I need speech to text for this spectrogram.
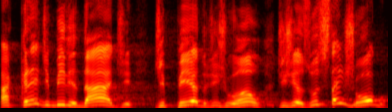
A credibilidade de Pedro, de João, de Jesus está em jogo.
